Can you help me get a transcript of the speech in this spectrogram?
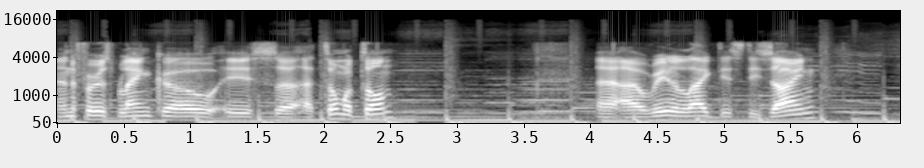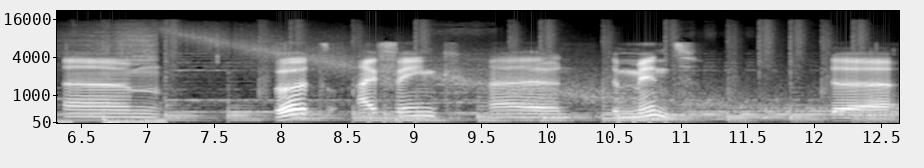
and the first blanko is uh, automaton. Uh, I really like this design um, but I think the mint the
